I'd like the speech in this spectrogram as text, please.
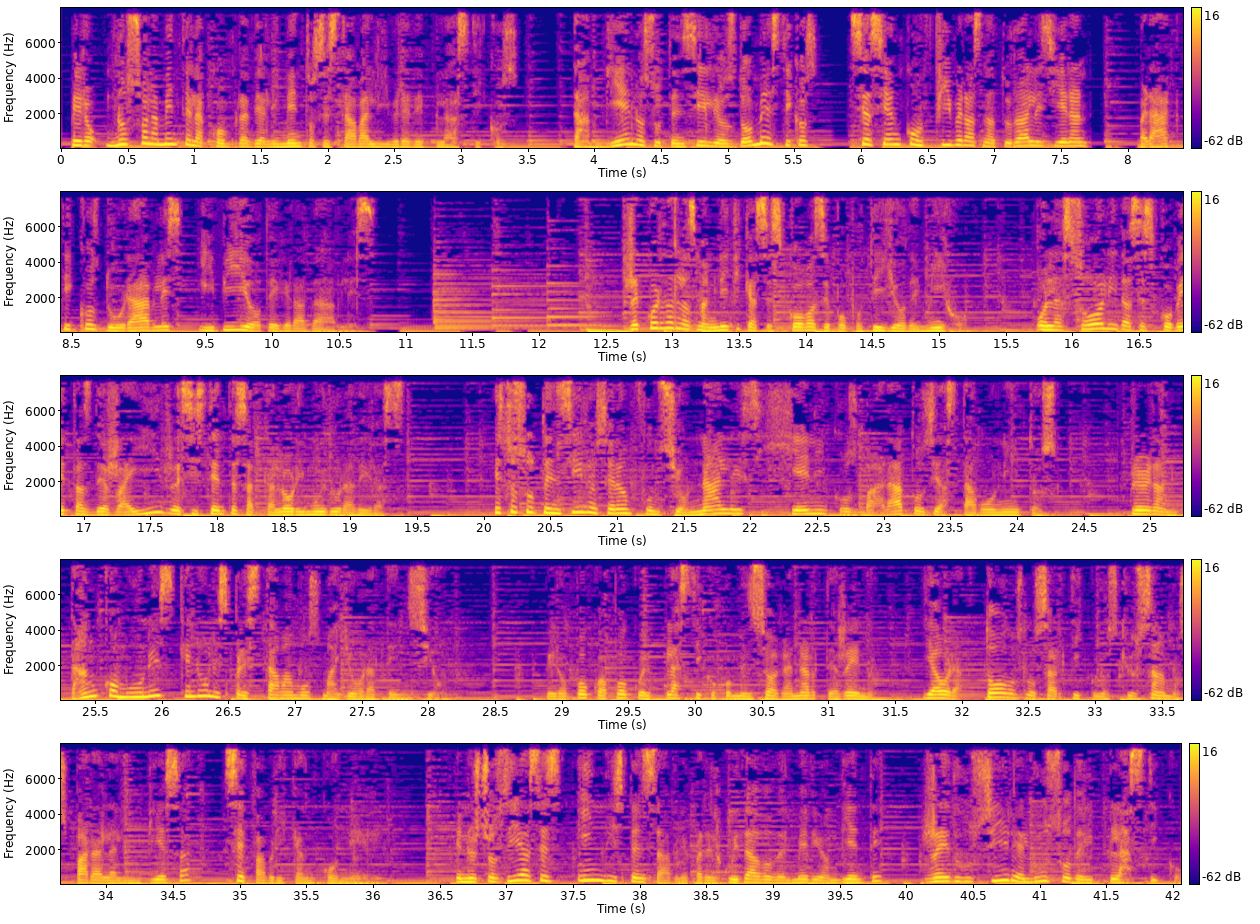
Pero no solamente la compra de alimentos estaba libre de plásticos, también los utensilios domésticos se hacían con fibras naturales y eran prácticos, durables y biodegradables. ¿Recuerdas las magníficas escobas de popotillo de mijo? O las sólidas escobetas de raíz resistentes al calor y muy duraderas. Estos utensilios eran funcionales, higiénicos, baratos y hasta bonitos, pero eran tan comunes que no les prestábamos mayor atención. Pero poco a poco el plástico comenzó a ganar terreno y ahora todos los artículos que usamos para la limpieza se fabrican con él. En nuestros días es indispensable para el cuidado del medio ambiente reducir el uso del plástico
